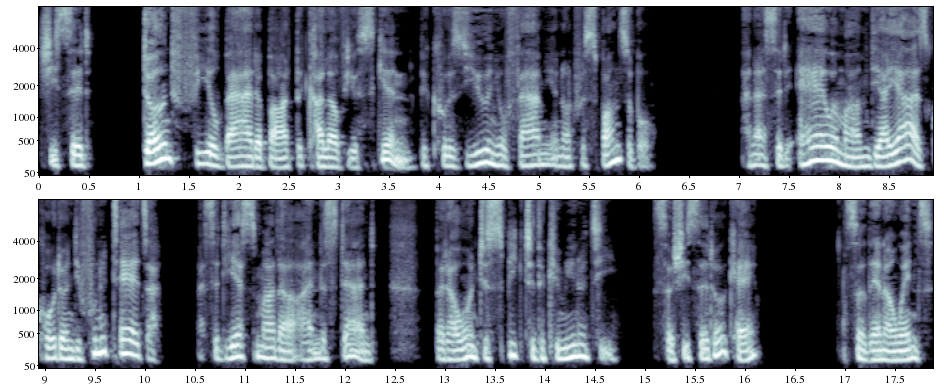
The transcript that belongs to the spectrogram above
She said, don't feel bad about the color of your skin because you and your family are not responsible. And I said, Ewe mam diayaz kodo ndifunuteta. I said, Yes, mother, I understand, but I want to speak to the community. So she said, Okay. So then I went,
